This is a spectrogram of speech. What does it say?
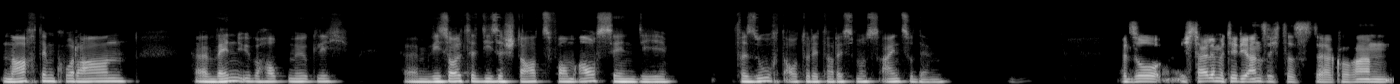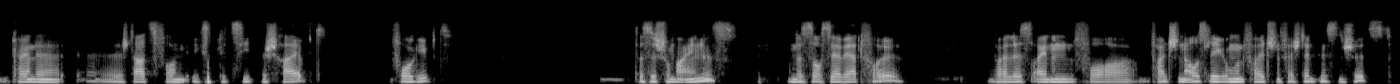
nach dem Koran, äh, wenn überhaupt möglich, äh, wie sollte diese Staatsform aussehen, die versucht, Autoritarismus einzudämmen? Also ich teile mit dir die Ansicht, dass der Koran keine äh, Staatsform explizit beschreibt, vorgibt. Das ist schon mal eines. Und das ist auch sehr wertvoll, weil es einen vor falschen Auslegungen, falschen Verständnissen schützt.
